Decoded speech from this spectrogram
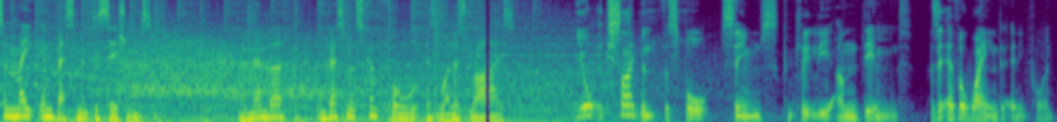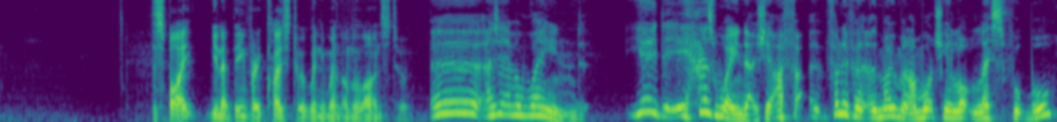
to make investment decisions. Remember, investments can fall as well as rise. Your excitement for sport seems completely undimmed. Has it ever waned at any point? Despite you know being very close to it when you went on the Lions tour. Uh, has it ever waned? Yeah, it, it has waned actually. I, f- funny enough, at the moment, I'm watching a lot less football.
